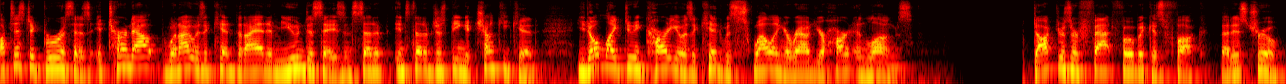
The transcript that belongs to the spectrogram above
Autistic Brewer says, it turned out when I was a kid that I had immune disease instead of, instead of just being a chunky kid. You don't like doing cardio as a kid with swelling around your heart and lungs. Doctors are fat phobic as fuck. That is true.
